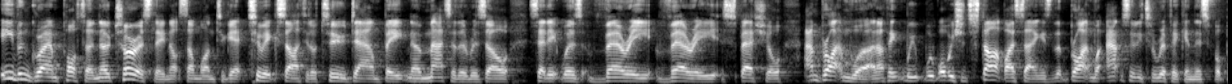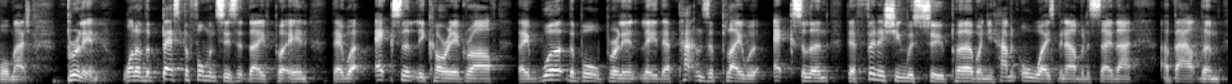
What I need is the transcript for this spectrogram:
Even Graham Potter, notoriously not someone to get too excited or too downbeat, no matter the result, said it was very, very special. And Brighton were. And I think we, what we should start by saying is that Brighton were absolutely terrific in this football match. Brilliant. One of the best performances that they've put in. They were excellently choreographed. They worked the ball brilliantly. Their patterns of play were excellent. Their finishing was superb. And you haven't always been able to say that about them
